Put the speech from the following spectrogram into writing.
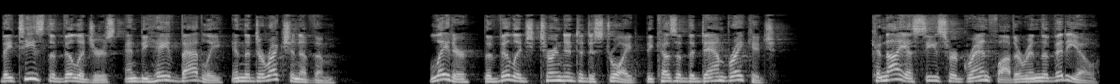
They tease the villagers and behave badly in the direction of them. Later, the village turned into destroyed because of the dam breakage. Kanaya sees her grandfather in the video.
